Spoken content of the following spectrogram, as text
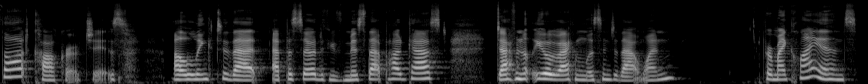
thought cockroaches. I'll link to that episode if you've missed that podcast. Definitely go back and listen to that one. For my clients,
